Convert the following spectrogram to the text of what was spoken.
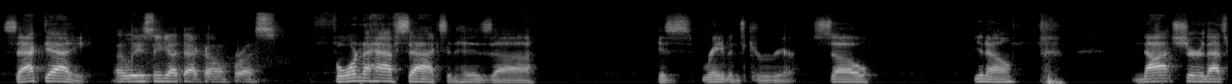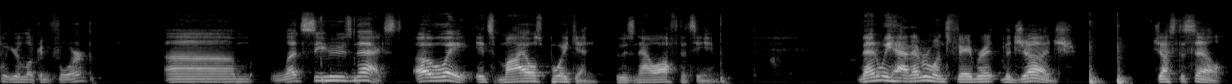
sack daddy, At least he got that going for us. four and a half sacks in his uh his Ravens career. So, you know, not sure that's what you're looking for. Um, let's see who's next. Oh, wait, it's Miles Boykin, who's now off the team. Then we have everyone's favorite, the judge, Justice Hill.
